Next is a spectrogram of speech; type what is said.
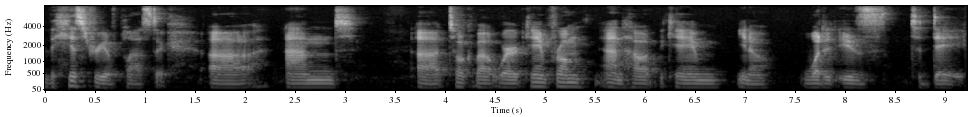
the history of plastic uh, and uh, talk about where it came from and how it became, you know, what it is today.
